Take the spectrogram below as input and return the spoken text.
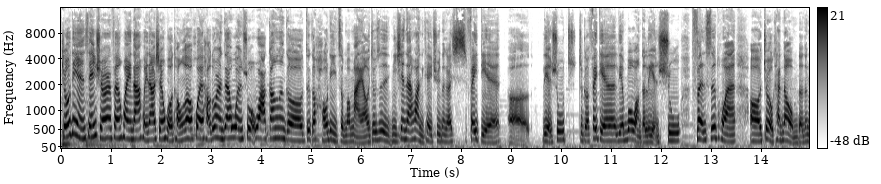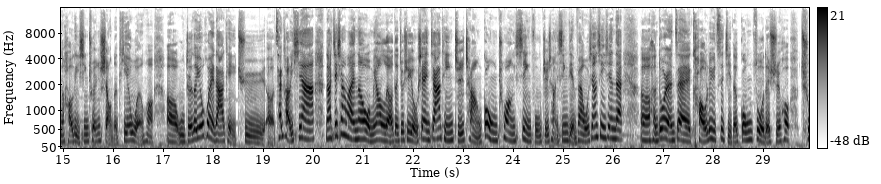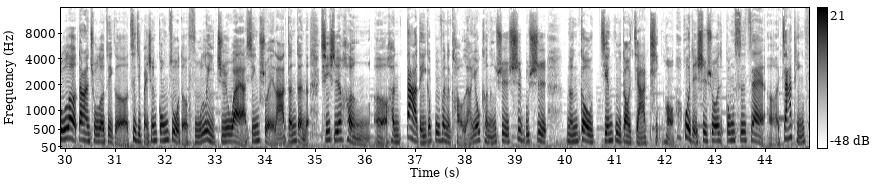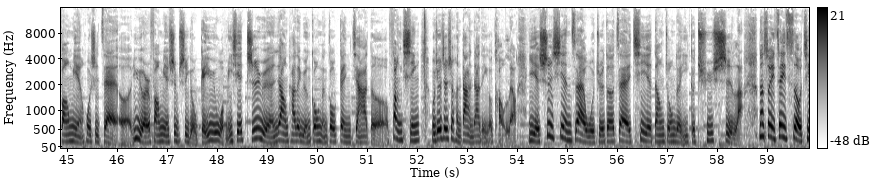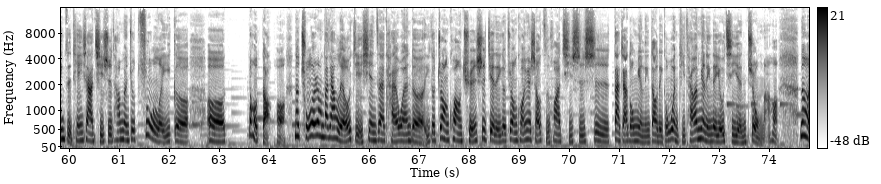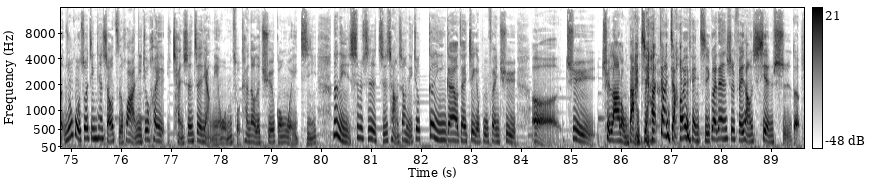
九点三十二分，欢迎大家回到生活同乐会。好多人在问说，哇，刚那个这个好礼怎么买哦？就是你现在的话，你可以去那个飞碟呃。脸书这个飞碟联播网的脸书粉丝团，呃，就有看到我们的那个好礼新春赏的贴文哈，呃，五折的优惠，大家可以去呃参考一下。那接下来呢，我们要聊的就是友善家庭职场共创幸福职场新典范。我相信现在呃很多人在考虑自己的工作的时候，除了当然除了这个自己本身工作的福利之外啊，薪水啦等等的，其实很呃很大的一个部分的考量，有可能是是不是。是能够兼顾到家庭哈，或者是说公司在呃家庭方面，或是在呃育儿方面，是不是有给予我们一些资源，让他的员工能够更加的放心？我觉得这是很大很大的一个考量，也是现在我觉得在企业当中的一个趋势啦。那所以这一次哦，亲子天下其实他们就做了一个呃。报道哈，那除了让大家了解现在台湾的一个状况，全世界的一个状况，因为少子化其实是大家都面临到的一个问题，台湾面临的尤其严重嘛哈。那如果说今天少子化，你就会产生这两年我们所看到的缺工危机，那你是不是职场上你就更应该要在这个部分去呃去去拉拢大家？这样讲好有点奇怪，但是非常现实的。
